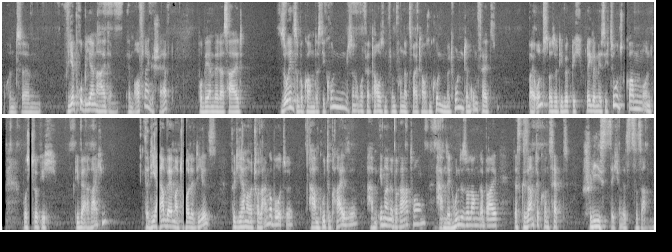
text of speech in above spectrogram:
Und ähm, wir probieren halt im, im Offline-Geschäft, probieren wir das halt so hinzubekommen, dass die Kunden, das sind ungefähr 1500, 2000 Kunden mit Hund im Umfeld bei uns, also die wirklich regelmäßig zu uns kommen und wo es wirklich, die wir erreichen. Für die haben wir immer tolle Deals, für die haben wir tolle Angebote, haben gute Preise, haben immer eine Beratung, haben den Hundesalon dabei. Das gesamte Konzept schließt sich und ist zusammen.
